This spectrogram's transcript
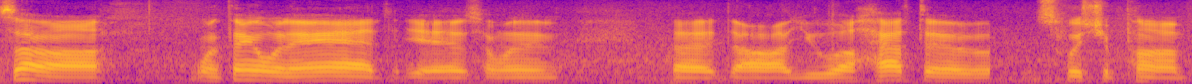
So, uh, one thing I want to add is I want that uh, you will have to switch your pump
